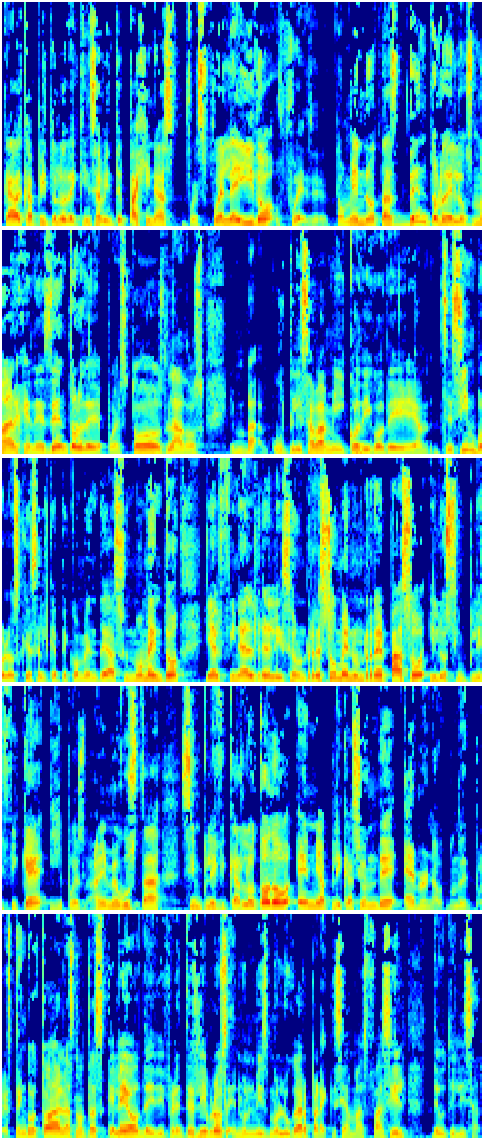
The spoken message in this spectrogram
cada capítulo de 15 a 20 páginas, pues fue leído, fue, tomé notas dentro de los márgenes, dentro de, pues, todos lados. Utilizaba mi código de, de símbolos, que es el que te comenté hace un momento, y al final realicé un resumen, un repaso y lo simplifiqué. Y pues a mí me gusta simplificarlo todo en mi aplicación de Evernote, donde pues tengo todas las notas que leo de diferentes libros en un mismo lugar para que sea más fácil de utilizar.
